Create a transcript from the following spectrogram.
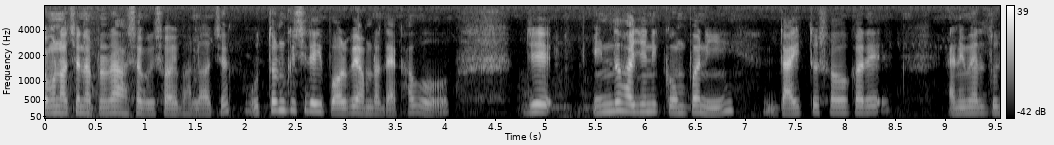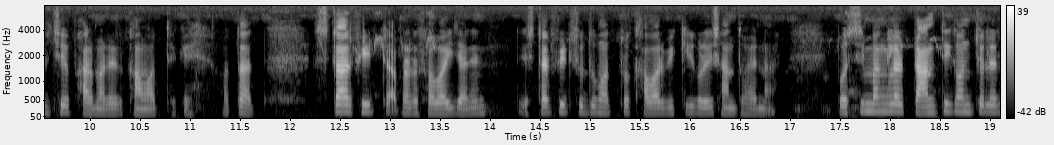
কেমন আছেন আপনারা? আশা করি সবাই ভালো আছেন। উত্তরণ কৃষির এই পর্বে আমরা দেখাবো যে ইন্দো হাইজেনিক কোম্পানি দায়িত্ব সহকারে অ্যানিম্যাল তুলছে ফার্মারের খামার থেকে। অর্থাৎ স্টার ফিড আপনারা সবাই জানেন স্টার ফিড শুধুমাত্র খাবার বিক্রি করেই শান্ত হয় না। পশ্চিমবাংলার প্রান্তিক অঞ্চলের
